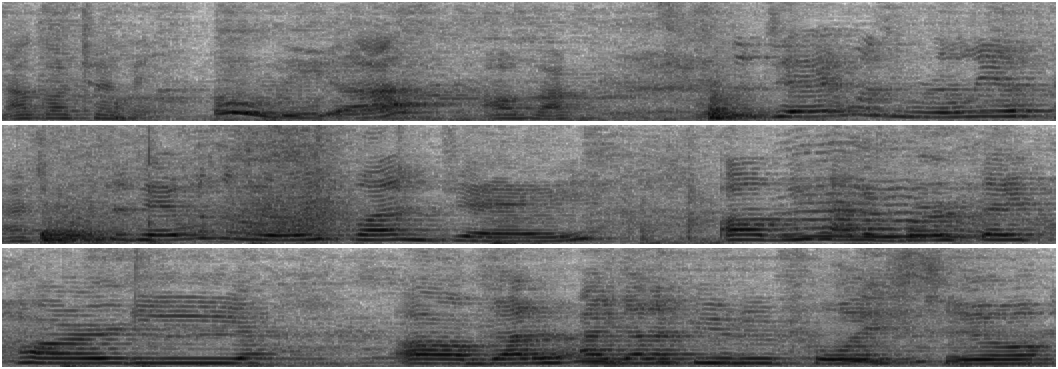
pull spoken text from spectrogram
Now go check it. Aaliyah. All back. Today was really a, today was a really fun day. Um, we had a birthday party. Um, got a, I got a few new toys too.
